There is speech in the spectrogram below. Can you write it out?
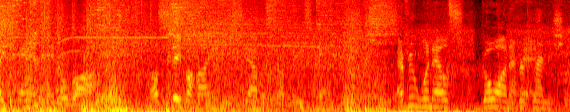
I can in Iran. I'll stay behind to establish our base camp. Everyone else, go on ahead. Replenishing.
